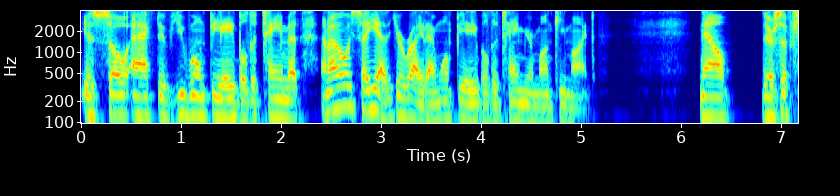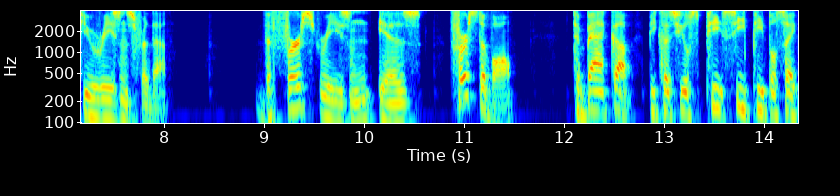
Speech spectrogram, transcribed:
is so active, you won't be able to tame it." And I always say, "Yeah, you're right. I won't be able to tame your monkey mind." Now, there's a few reasons for that. The first reason is first of all, to back up because you'll see people say,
